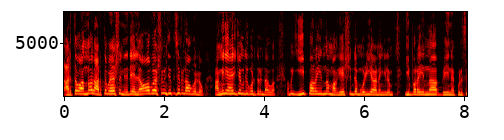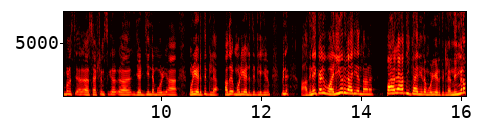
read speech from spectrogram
അടുത്ത വന്നാൽ അടുത്ത വേഷൻ ഇതിന്റെ എല്ലാ വേഷനും ചിന്തിച്ചിട്ടുണ്ടാവുമല്ലോ. അങ്ങനെയായിരിക്കും ഇത് കൊടുത്തിട്ടുണ്ടാവുക. അപ്പോൾ ഈ പറയുന്ന മഹേഷിന്റെ മൊഴിയാണെങ്കിലും ഈ പറയുന്ന പിന്നെ പ്രിൻസിപ്പൽ സെഷൻസ് ജഡ്ജിന്റെ മൊഴി മൊഴി എടുത്തിട്ടില്ല. അത് മൊഴി എടുത്തിട്ടില്ലെങ്കിലും. പിന്നെ അതിനേക്കാൾ വലിയൊരു കാര്യം എന്താണ്? പരാതിക്കാരിയുടെ മൊഴി എടുത്തിട്ടില്ല. നിങ്ങളുടെ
